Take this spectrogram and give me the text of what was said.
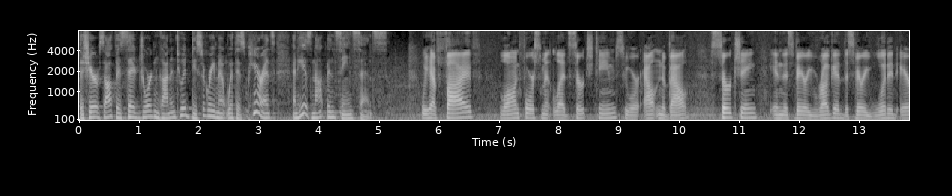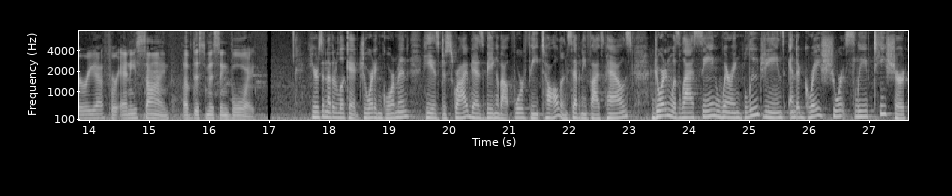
The sheriff's office said Jordan got into a disagreement with his parents and he has not been seen since. We have five law enforcement led search teams who are out and about searching in this very rugged, this very wooded area for any sign of this missing boy. Here's another look at Jordan Gorman. He is described as being about four feet tall and 75 pounds. Jordan was last seen wearing blue jeans and a gray short sleeve t-shirt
